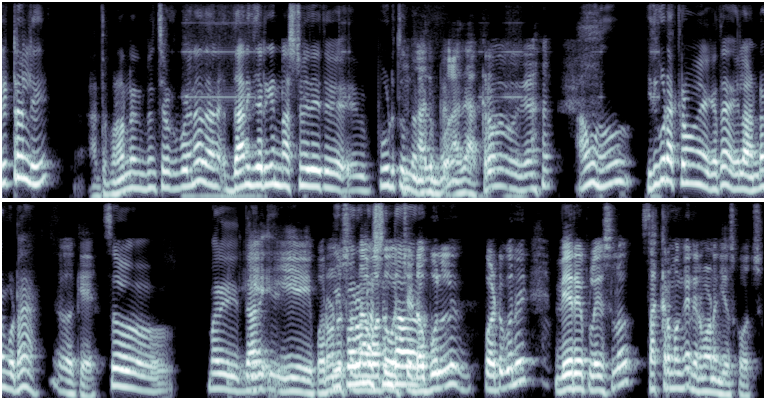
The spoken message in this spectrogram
లిటరల్లీ అంత పునర్నిర్మించకపోయినా దాని దానికి జరిగిన నష్టం ఏదైతే పూడుతుంది అది అక్రమమేగా? అవును. ఇది కూడా అక్రమమే కదా ఇలా అనడం కూడా. ఓకే. సో మరి దానికి ఈ వచ్చే డబ్బుల్ని పట్టుకుని వేరే ప్లేస్లో సక్రమంగా నిర్మాణం చేసుకోవచ్చు.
